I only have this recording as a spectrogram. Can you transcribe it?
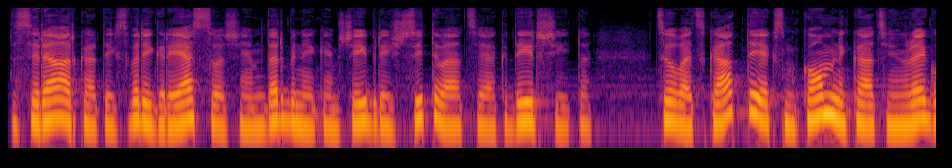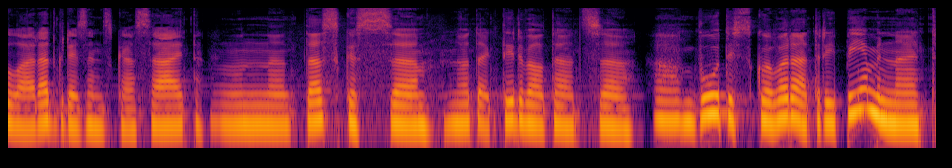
tas ir ārkārtīgi svarīgi arī esošiem darbiniekiem šī brīža situācijā, kad ir šī cilvēciskā attieksme, komunikācija un regulāra atgriezeniskā saite. Un, uh, tas, kas uh, noteikti ir vēl tāds uh, būtisks, ko varētu arī pieminēt,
